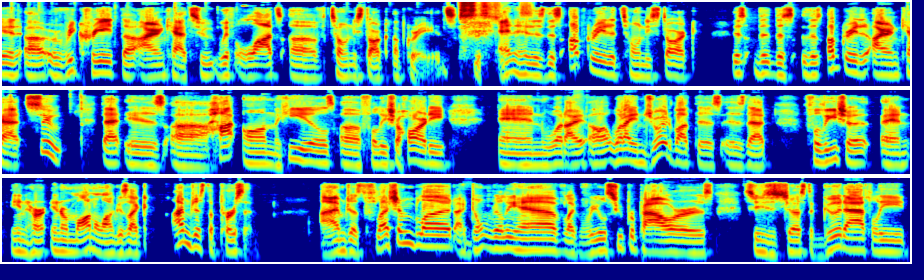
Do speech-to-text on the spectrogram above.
uh, recreate the Iron Cat suit with lots of Tony Stark upgrades, and it is this upgraded Tony Stark. This, this this upgraded Iron Cat suit that is uh, hot on the heels of Felicia Hardy, and what I uh, what I enjoyed about this is that Felicia and in her inner monologue is like, I'm just a person. I'm just flesh and blood. I don't really have like real superpowers. She's just a good athlete,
